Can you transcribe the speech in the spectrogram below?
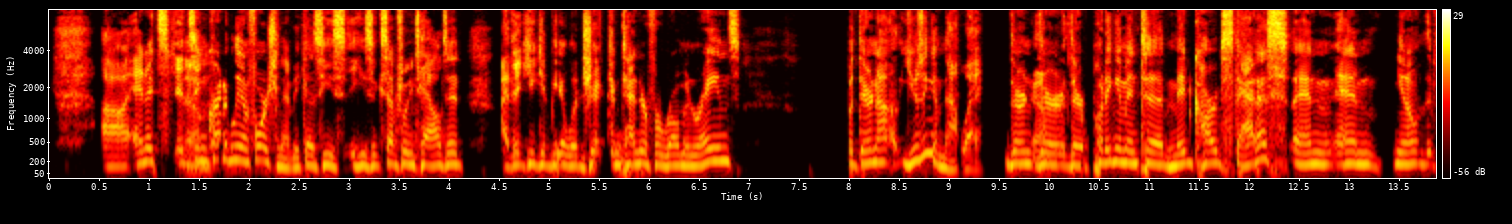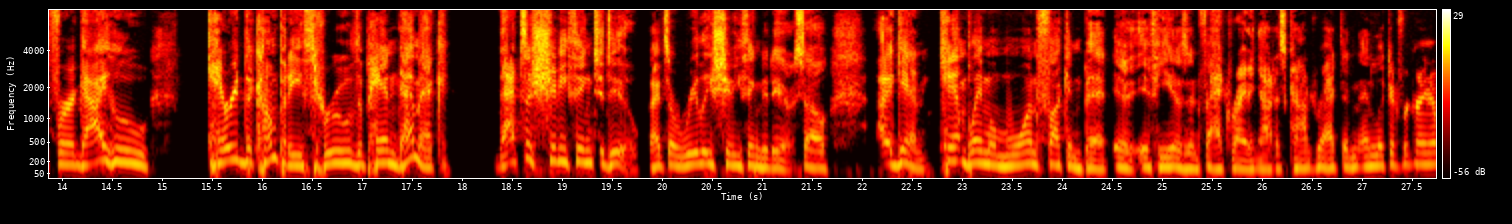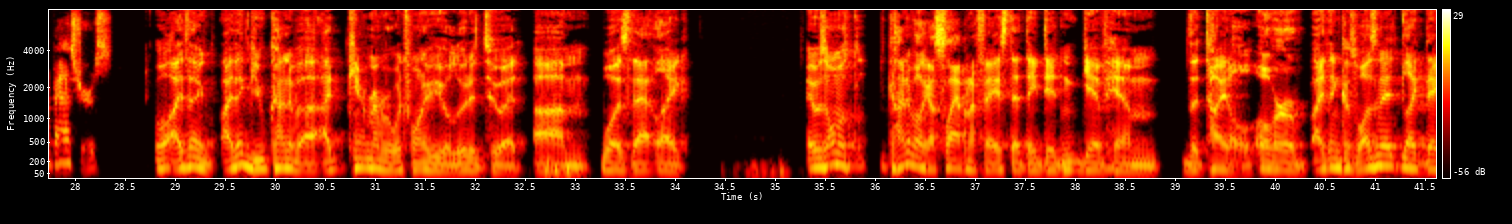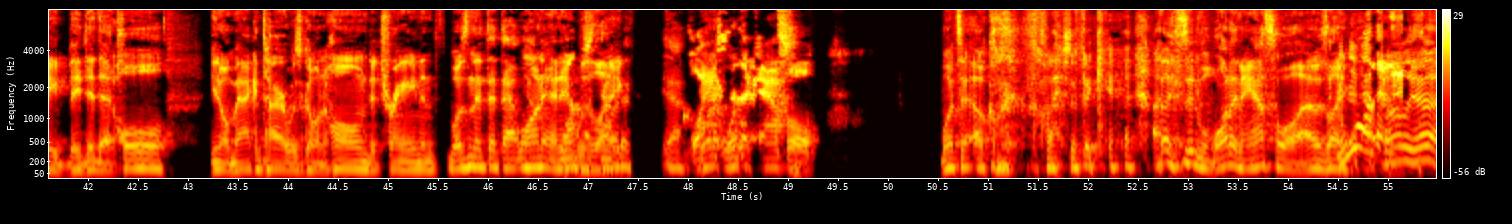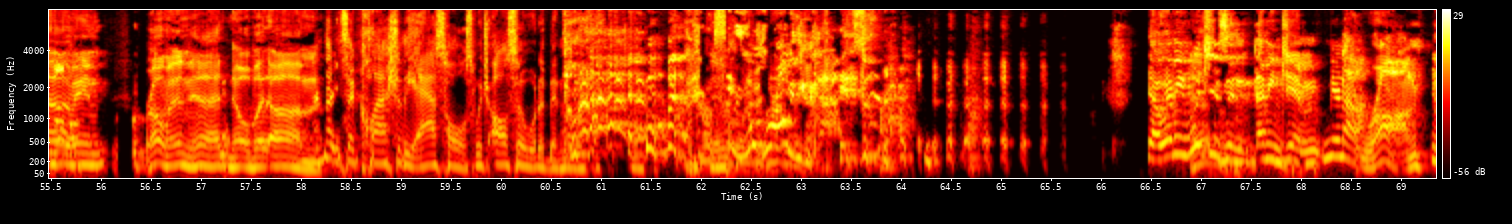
uh and it's it's Yeah. incredibly unfortunate because he's he's exceptionally talented i think he could be a legit contender for roman reigns but they're not using him that way They're Yeah. they're they're putting him into mid card status, and and you know for a guy who carried the company through the pandemic, that's a shitty thing to do. That's a really shitty thing to do. So again, can't blame him one fucking bit if, if he is in fact writing out his contract and, and looking for greener pastures. Well, I think I think you kind of uh, I can't remember which one of you alluded to it. Um, was that like it was almost kind of like a slap in the face that they didn't give him the title over. I think because wasn't it like they they did that whole you know McIntyre was going home to train and wasn't it that that one and Yeah, it was like Yeah. Clash What- with the castle. what's a Oh, Clash of the Cat. I like said what an asshole. I was like, What an well, yeah. I mean, Roman, yeah, no, but um, I thought you said Clash of the Assholes, which also would have been really What's wrong with you guys? yeah, I mean, which isn't. I mean, Jim, you're not wrong.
